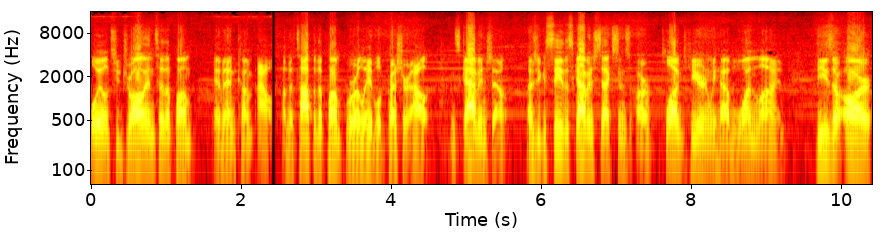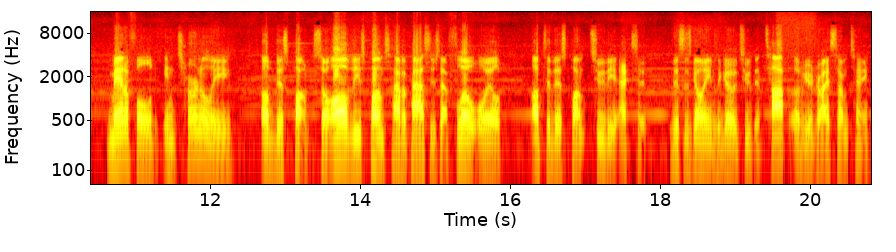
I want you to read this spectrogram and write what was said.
oil to draw into the pump and then come out. On the top of the pump, we're labeled pressure out and scavenge out. As you can see, the scavenge sections are plugged here and we have one line. These are our manifold internally of this pump. So all of these pumps have a passage that flow oil up to this pump to the exit. This is going to go to the top of your dry sump tank.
